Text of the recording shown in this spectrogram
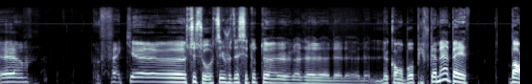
Euh, fait que euh, c'est ça, je veux dire, c'est tout le, combat. Puis finalement, ben, bon,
